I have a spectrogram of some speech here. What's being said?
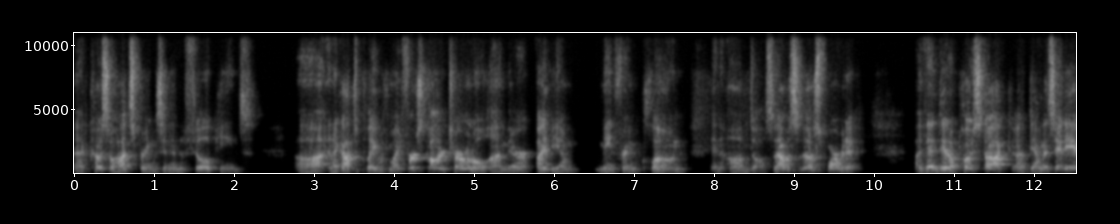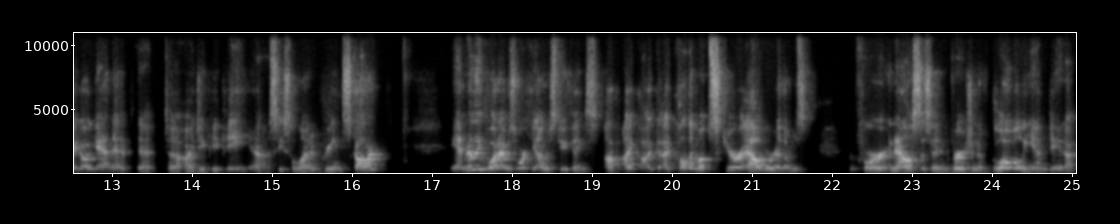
at Coso Hot Springs and in the Philippines. Uh, and I got to play with my first color terminal on their IBM mainframe clone in Amdahl. So that was, that was formative. I then did a postdoc uh, down in San Diego again at, at uh, IGPP, uh, Cecil and Ida Green Scholar. And really what I was working on was two things. I, I, I call them obscure algorithms for analysis and inversion of global EM data.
